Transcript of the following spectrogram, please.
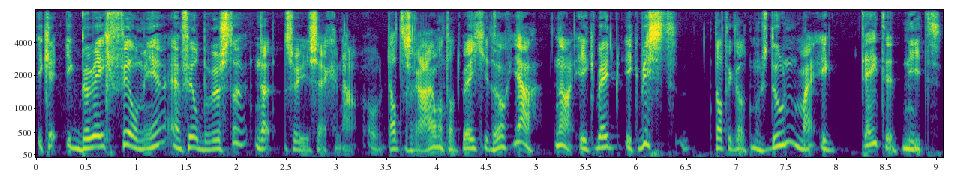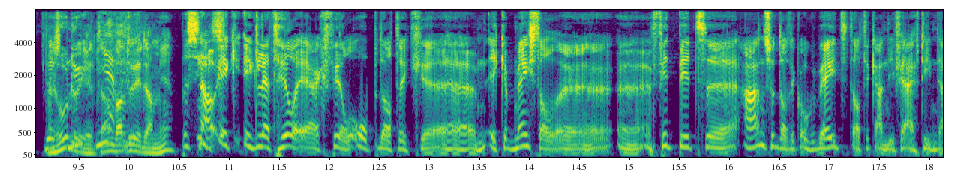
ik, ik beweeg veel meer en veel bewuster. Dan zul je zeggen, nou, oh, dat is raar, want dat weet je toch? Ja, nou, ik, weet, ik wist dat ik dat moest doen, maar ik deed het niet. en hoe nu- doe je het dan? ja. Wat doe je dan meer? Precies. nou, ik, ik let heel erg veel op dat ik. eh, ik heb meestal eh, eh, een Fitbit eh, aan, zodat ik ook weet dat ik aan die 15.000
